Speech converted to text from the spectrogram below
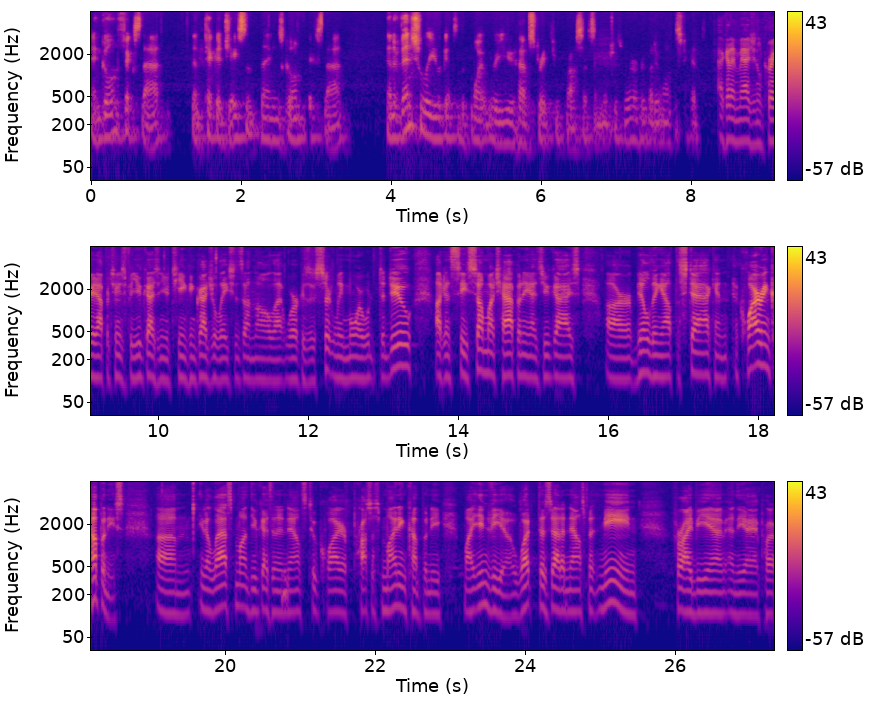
and go and fix that. Then pick adjacent things, go and fix that. And eventually you'll get to the point where you have straight through processing, which is where everybody wants to get. I can imagine great opportunities for you guys and your team. Congratulations on all that work, because there's certainly more to do. I can see so much happening as you guys are building out the stack and acquiring companies. Um, you know, last month you guys announced to acquire process mining company, MyInvenio. What does that announcement mean for IBM and the AI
